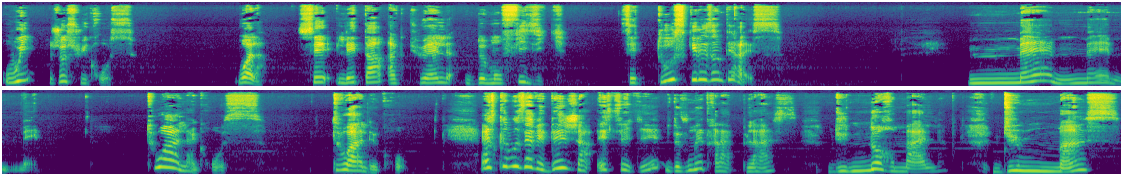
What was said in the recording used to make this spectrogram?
oui, je suis grosse. Voilà, c'est l'état actuel de mon physique. C'est tout ce qui les intéresse. Mais, mais, mais, toi la grosse, toi le gros, est-ce que vous avez déjà essayé de vous mettre à la place du normal, du mince,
